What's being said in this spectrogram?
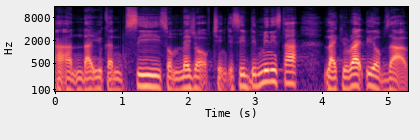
And that you can see some measure of changes. If the minister, like you rightly observe,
